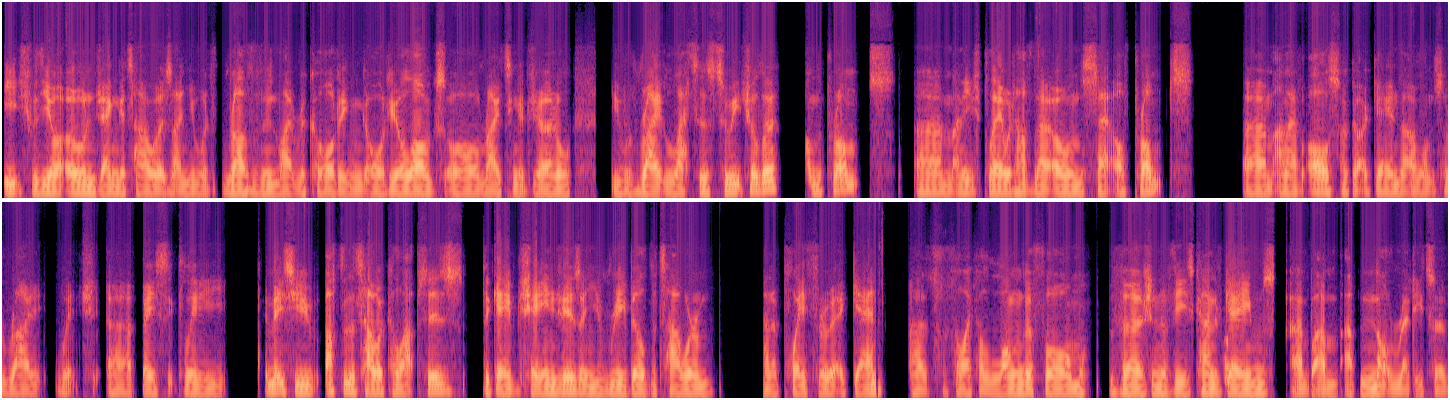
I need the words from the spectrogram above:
each with your own Jenga towers, and you would rather than like recording audio logs or writing a journal, you would write letters to each other on the prompts, um, and each player would have their own set of prompts. Um, and I've also got a game that I want to write, which uh, basically it makes you after the tower collapses, the game changes, and you rebuild the tower and kind of play through it again. Uh, for, for like a longer form version of these kind of games, uh, but I'm I'm not ready to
